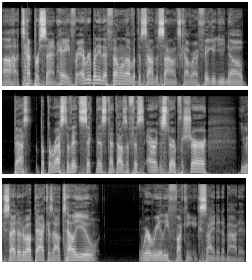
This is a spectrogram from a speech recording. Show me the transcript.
Uh, 10%. Hey, for everybody that fell in love with the Sound of Silence cover, I figured you know best, but the rest of it, Sickness, 10,000 Fists Era Disturbed for sure. You excited about that? Because I'll tell you, we're really fucking excited about it.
